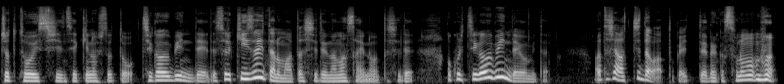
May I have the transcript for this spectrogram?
ちょっと遠い親戚の人と違う便で、で、それ気づいたのも私で7歳の私で、あ、これ違う便だよ、みたいな。私あっちだわ、とか言って、なんかそのまま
